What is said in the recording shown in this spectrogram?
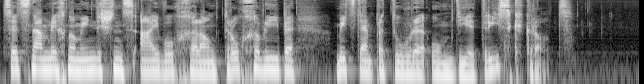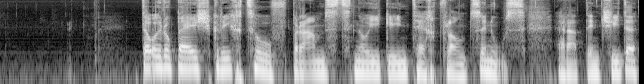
soll es nämlich noch mindestens eine Woche lang trocken bleiben, mit Temperaturen um die 30 Grad. Der Europäische Gerichtshof bremst neue Gentech-Pflanzen aus. Er hat entschieden,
